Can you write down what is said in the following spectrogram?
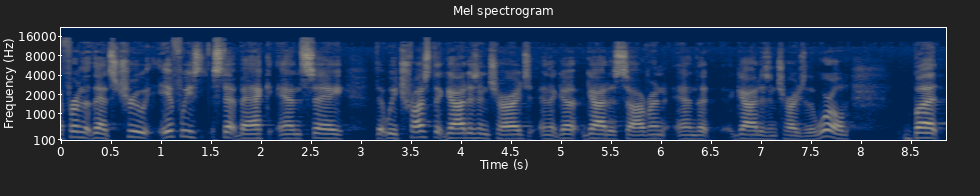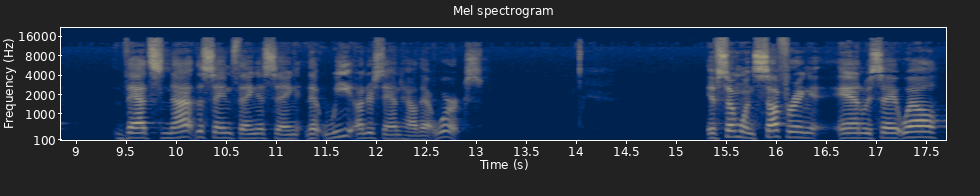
affirm that that's true if we step back and say that we trust that God is in charge and that God is sovereign and that God is in charge of the world. But that's not the same thing as saying that we understand how that works. If someone's suffering and we say, well,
